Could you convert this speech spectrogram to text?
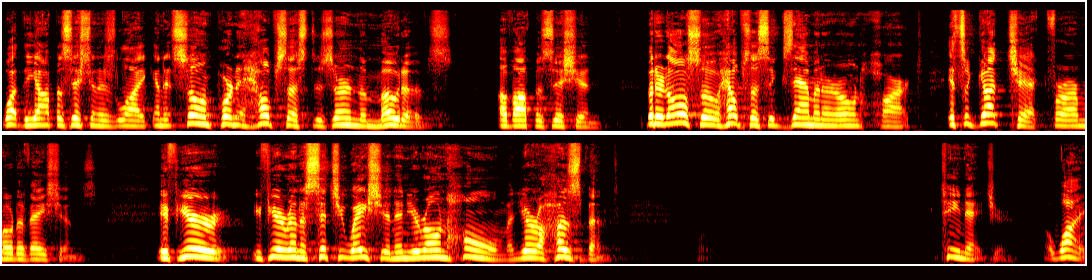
what the opposition is like, and it's so important. It helps us discern the motives of opposition, but it also helps us examine our own heart. It's a gut check for our motivations. If you're if you're in a situation in your own home and you're a husband, teenager, a wife,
